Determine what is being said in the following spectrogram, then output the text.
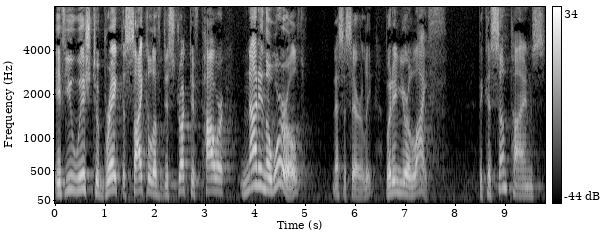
if you wish to break the cycle of destructive power, not in the world necessarily, but in your life. Because sometimes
